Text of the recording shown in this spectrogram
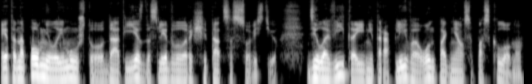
Это напомнило ему, что до отъезда следовало рассчитаться с совестью. Деловито и неторопливо он поднялся по склону,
